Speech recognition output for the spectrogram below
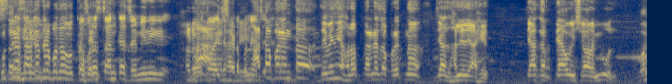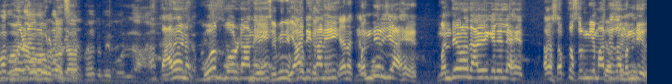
कुत्र्यासारखा जर बदल होत कब्रस्तान का जमिनी आतापर्यंत जमिनी हडप करण्याचा प्रयत्न ज्या झालेले आहेत त्या कर- त्या विषयावर आम्ही बोलला. कारण वक्फ बोर्डाने जमिनी या ठिकाणी मंदिर जे आहेत मंदिरावर दावे केलेले आहेत. आता सप्तशृंगी मातेचं मंदिर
